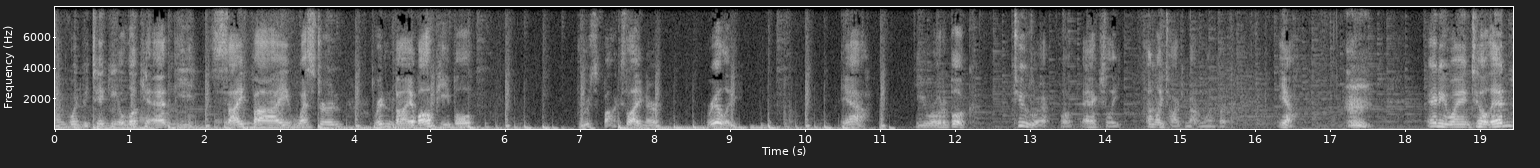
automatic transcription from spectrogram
I'm going to be taking a look at the sci-fi western written by, of all people, Bruce Boxleitner. Really? Yeah, he wrote a book. Two, uh, well, actually, I'm only talking about one, but yeah. anyway, until then,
